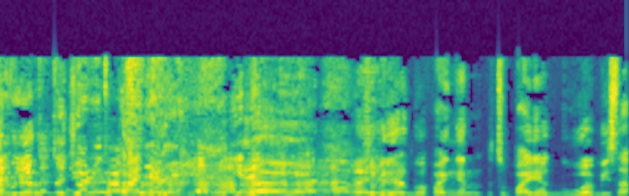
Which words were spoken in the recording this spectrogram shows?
Sebenarnya- itu tujuan utamanya iya Enggak, enggak. Sebenarnya gue pengen supaya gue bisa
